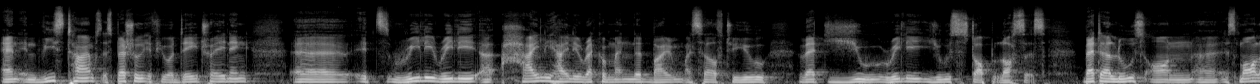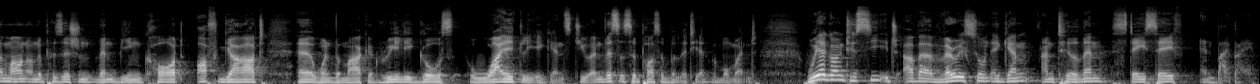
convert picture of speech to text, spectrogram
and in these times, especially if you are day trading, uh, it's really, really uh, highly, highly recommended by myself to you that you really use stop losses better lose on uh, a small amount on a position than being caught off guard uh, when the market really goes wildly against you. And this is a possibility at the moment. We are going to see each other very soon again. Until then, stay safe and bye bye.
